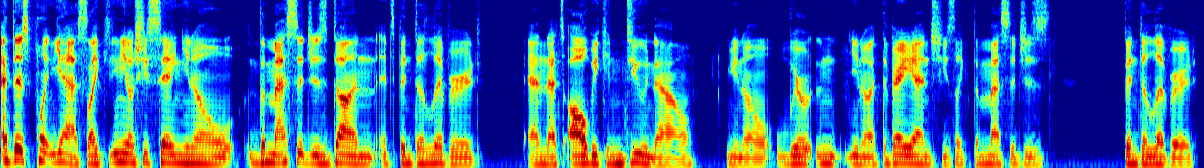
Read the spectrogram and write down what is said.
at this point, yes, like you know, she's saying, you know, the message is done, it's been delivered, and that's all we can do now. You know, we're you know, at the very end, she's like, the message has been delivered.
